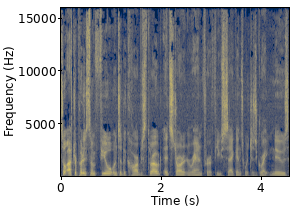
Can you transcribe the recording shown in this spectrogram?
So after putting some fuel into the carb's throat, it started and ran for a few seconds, which is great news.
